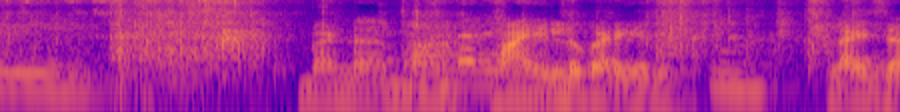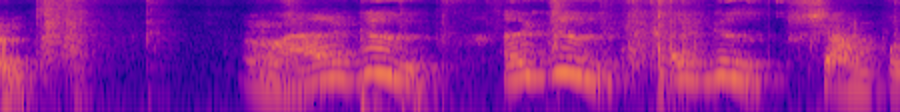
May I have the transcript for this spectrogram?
ఇది బండ మా ఇల్లు కడిగేది. లైజల్. షాంపూ.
